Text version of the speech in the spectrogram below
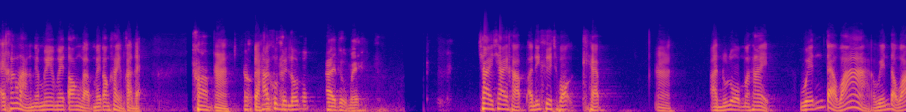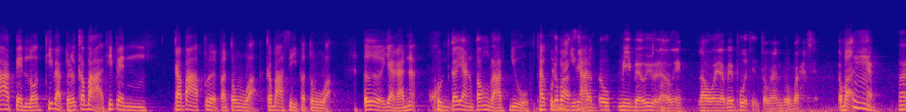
ไอ้ข้างหลังเนี่ยไม่ไม่ต้องแบบไม่ต้องขันเข็มขัดแหละครับอ่าแต่ถ้าคุณเป็นรถใช่ถูกไหมใช่ใช่ครับ อันนี้คือเฉพาะแคป อ่าอนุโลมมาให้ เว้นแต่ว่า เว้นแต่ว่าเป็นรถที่แบบเป็นรถกระบะที่เป็นกระบะเปิดประตูอะกระบะสี่ประตูอะ เออ อย่างนั้นอะคุณก็ยังต้องรัดอยู่ ถ้าคุณกระบะมีที่สี่รัดประตูมีเบลต์อยู่แล้วไงเรายังไม่พูดถึงตรงนั้นถูกปะกระบะอืมแคปใช่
